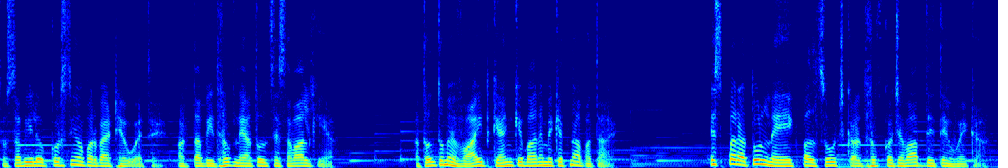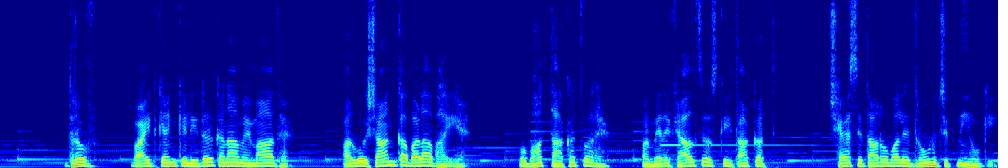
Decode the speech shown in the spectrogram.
तो सभी लोग कुर्सियों पर बैठे हुए थे और तभी ध्रुव ने अतुल से सवाल किया, अतुल, तुम्हें व्हाइट गैंग के बारे में कितना पता है? इस पर अतुल ने एक पल सोचकर ध्रुव को जवाब देते हुए कहा, ध्रुव व्हाइट गैंग के लीडर का नाम इमाद है और वो ईशान का बड़ा भाई है। वो बहुत ताकतवर है और मेरे ख्याल से उसकी ताकत छह सितारों वाले द्रोण जितनी होगी।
